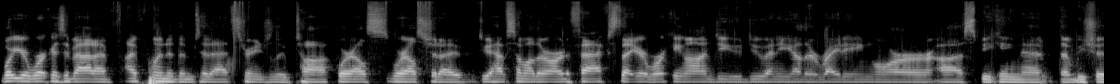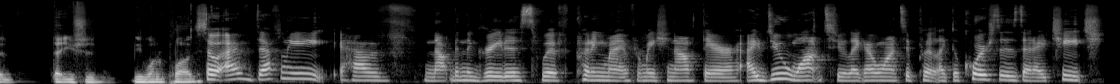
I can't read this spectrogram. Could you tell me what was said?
what your work is about, I've I've pointed them to that Strange Loop talk. Where else where else should I? Do you have some other artifacts that you're working on? Do you do any other writing or uh, speaking that that we should that you should you want to plug? So I've definitely have not been the greatest with putting my information out there. I do want to, like, I want to put like the courses that I teach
